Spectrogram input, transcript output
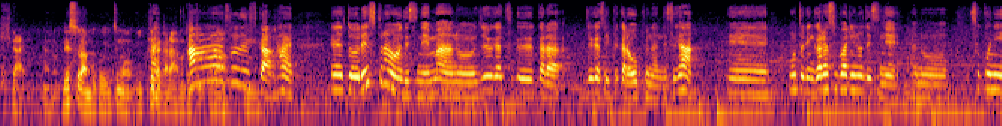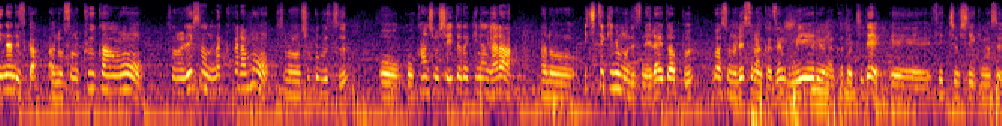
聞きたいあのレストラン僕いつも行ってたから、あの時から。あそうですか、はい。えーと、レストランはですね、まあ、あの10月から10月1日からオープンなんですが、えー、本当にガラス張りのですね、あのそこに何ですかあのその空間をそのレストランの中からもその植物をこう鑑賞していただきながらあの位置的にもですねライトアップはそのレストランから全部見えるような形で、えー、設置をしていきます。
